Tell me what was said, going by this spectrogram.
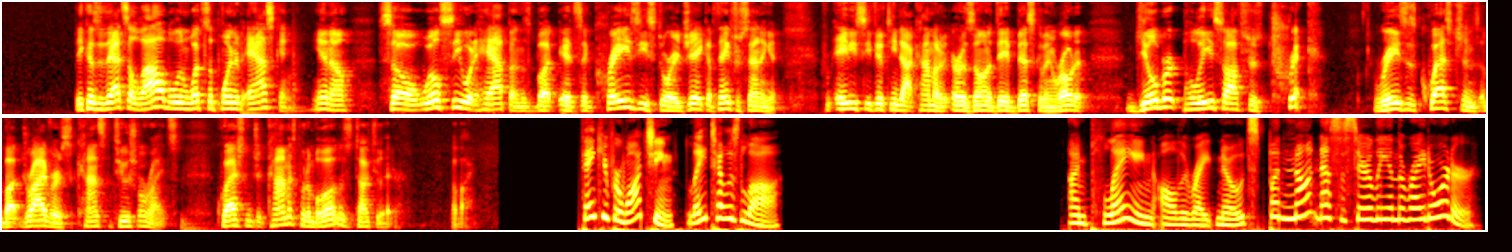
Because if that's allowable, then what's the point of asking? You know? So we'll see what happens, but it's a crazy story. Jacob, thanks for sending it. From ABC15.com out of Arizona, Dave Biscobing wrote it. Gilbert police officer's trick raises questions about drivers' constitutional rights. Questions or comments, put them below. Let's talk to you later. Bye bye. Thank you for watching Lehto's Law. I'm playing all the right notes, but not necessarily in the right order.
